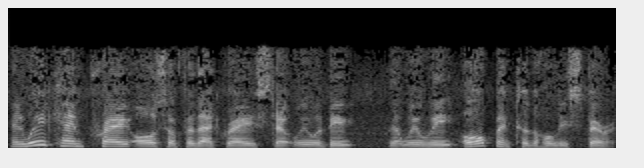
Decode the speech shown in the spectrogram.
And we can pray also for that grace that we would be that we will be open to the Holy Spirit.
